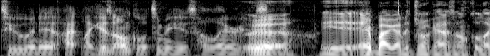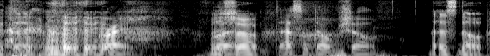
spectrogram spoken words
too in it. I like his uncle to me is hilarious. Yeah, like, yeah. Everybody got a drunk ass uncle like that. right. for but- sure. That's a dope show. That's dope.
